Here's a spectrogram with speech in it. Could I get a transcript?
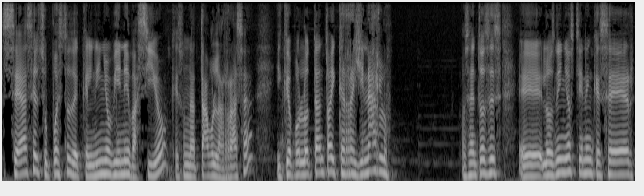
se hace el supuesto de que el niño viene vacío, que es una tabla rasa, y que por lo tanto hay que rellenarlo. O sea, entonces eh, los niños tienen que ser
